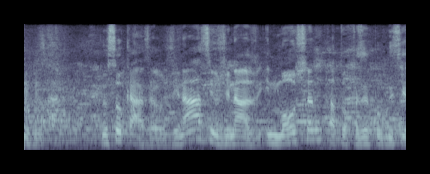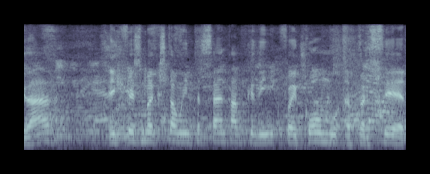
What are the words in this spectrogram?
uhum. No seu caso, é o ginásio, o ginásio InMotion, estou a fazer publicidade, em que fez uma questão interessante há bocadinho, que foi como aparecer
